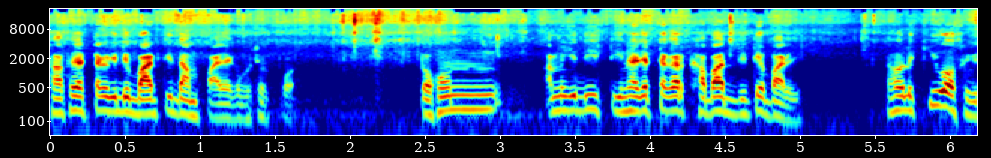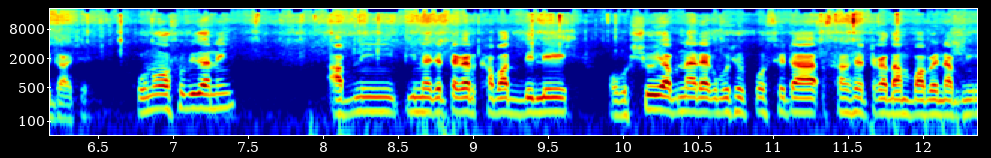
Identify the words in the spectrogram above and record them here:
সাত হাজার টাকা যদি বাড়তি দাম পাই এক বছর পর, তখন আমি যদি তিন হাজার টাকার খাবার দিতে পারি, তাহলে কী অসুবিধা আছে? কোনো অসুবিধা নেই। আপনি তিন হাজার টাকার খাবার দিলে অবশ্যই আপনার এক বছর পর সেটা সাত হাজার টাকা দাম পাবেন আপনি।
